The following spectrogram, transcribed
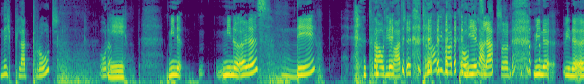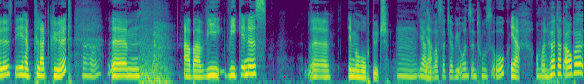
nicht Plattbrot, oder? Nee. Mine, mine Ölles, Mhm. die Trau die wat. Trau die wat pro Nils Platt. lacht schon. Meine, meine Ölles, die hab platt. Aha. Ähm, aber wie, wie Kindes, äh, immer Hochdeutsch. Mm, ja, Ja. so was hat ja wie uns in Hus auch. Ja. Und man hört das aber,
